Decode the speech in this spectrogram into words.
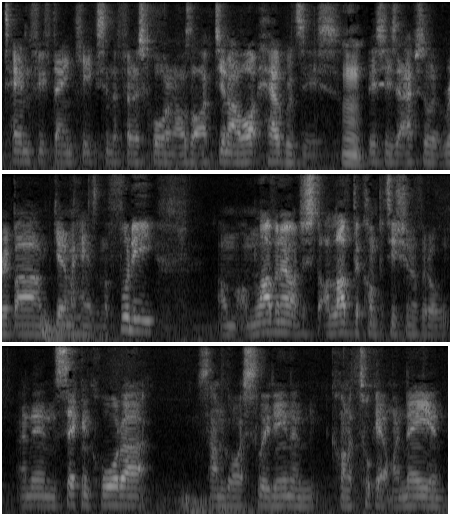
10, 15 kicks in the first quarter, and I was like, do you know what? How good's this? Mm. This is absolute ripper. I'm getting my hands on the footy. I'm, I'm loving it. I just I love the competition of it all. And then second quarter, some guy slid in and kind of took out my knee, and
